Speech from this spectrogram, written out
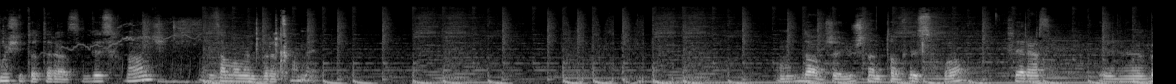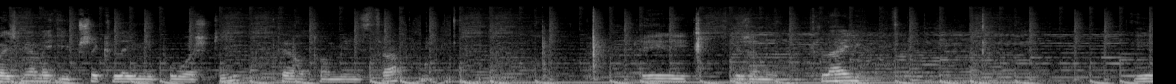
Musi to teraz wyschnąć i za moment wracamy. Dobrze, już nam to wyschło. Teraz yy, weźmiemy i przykleimy półośki te oto miejsca. I bierzemy klej i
